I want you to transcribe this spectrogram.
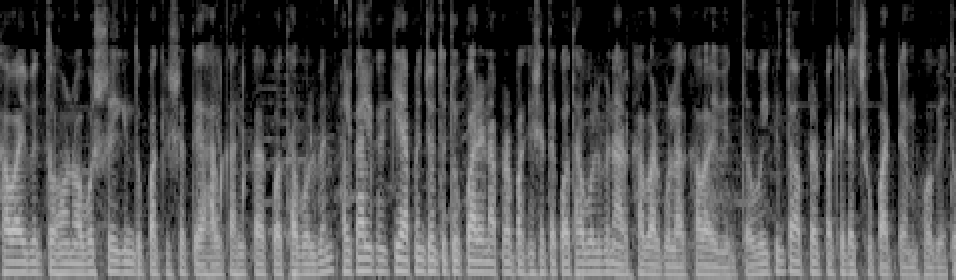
খাওয়াইবেন, তখন অবশ্যই কিন্তু পাখির সাথে হালকা হালকা কথা বলবেন। হালকা হালকা কি আপনি যতটুকু পারেন আপনার পাখির সাথে কথা বলবেন আর খাবারগুলা খাওয়াইবেন। তবেই কিন্তু আপনার পাখিটা সুপার টাইম হবে। তো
